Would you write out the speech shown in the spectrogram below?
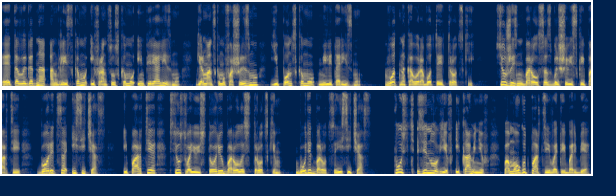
Это выгодно английскому и французскому империализму, германскому фашизму, японскому милитаризму. Вот на кого работает Троцкий. Всю жизнь боролся с большевистской партией, борется и сейчас. И партия всю свою историю боролась с Троцким – будет бороться и сейчас. Пусть Зиновьев и Каменев помогут партии в этой борьбе,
